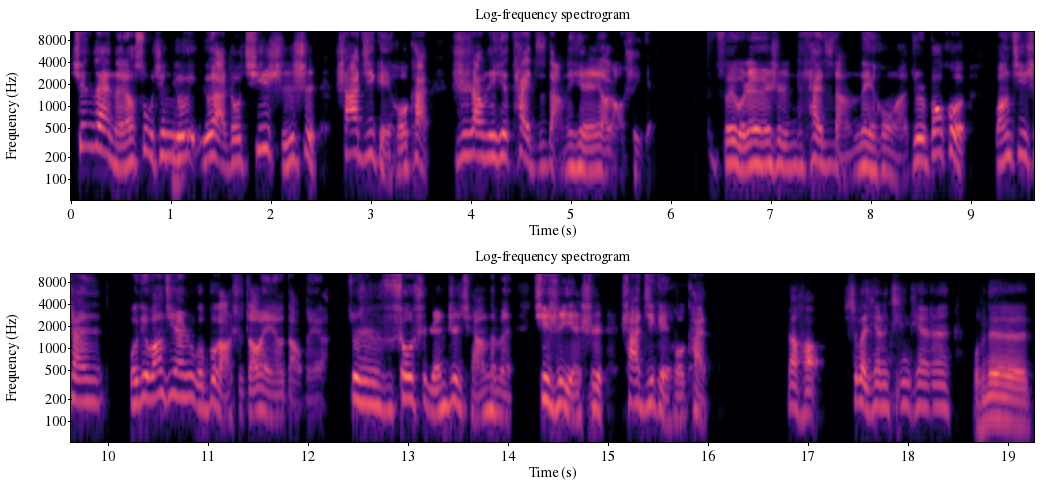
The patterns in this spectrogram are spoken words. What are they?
现在呢要肃清刘刘亚洲，其实是杀鸡给猴看，是让那些太子党那些人要老实一点。所以，我认为是太子党的内讧啊，就是包括王岐山，我觉得王岐山如果不搞事，早晚也要倒霉了。就是收拾任志强他们，其实也是杀鸡给猴看。那好，石板先生，今天我们的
